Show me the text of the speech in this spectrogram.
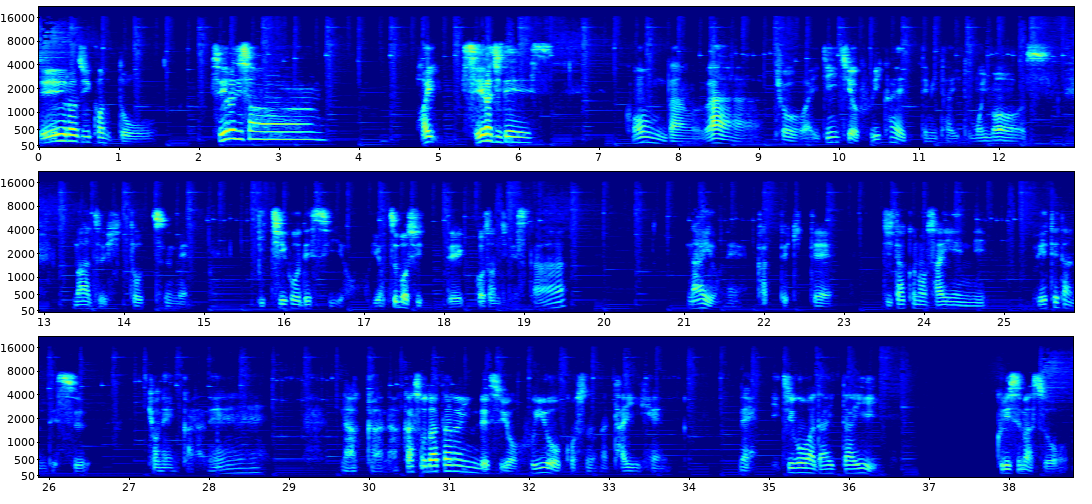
セーラジ関東。セーラジさん。はい、セーラジです。こんばんは。今日は一日を振り返ってみたいと思います。まず一つ目。いちごですよ。四つ星ってご存知ですか？苗をね、買ってきて、自宅の菜園に植えてたんです。去年からね。なかなか育たないんですよ。冬を越すのが大変。ね、いちごはだいたいクリスマスを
